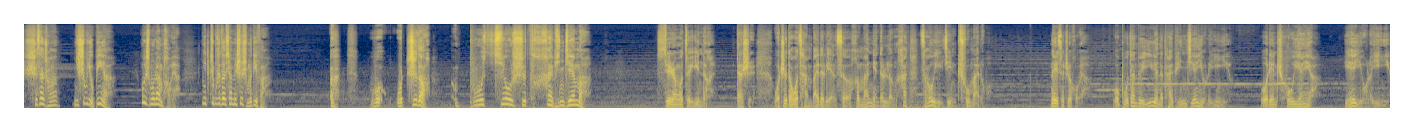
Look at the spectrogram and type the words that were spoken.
十三床，你是不是有病啊？为什么乱跑呀？你知不知道下面是什么地方？啊，我我知道，不就是太平间吗？虽然我嘴硬得很，但是我知道我惨白的脸色和满脸的冷汗早已经出卖了我。那次之后呀，我不但对医院的太平间有了阴影，我连抽烟呀也有了阴影。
